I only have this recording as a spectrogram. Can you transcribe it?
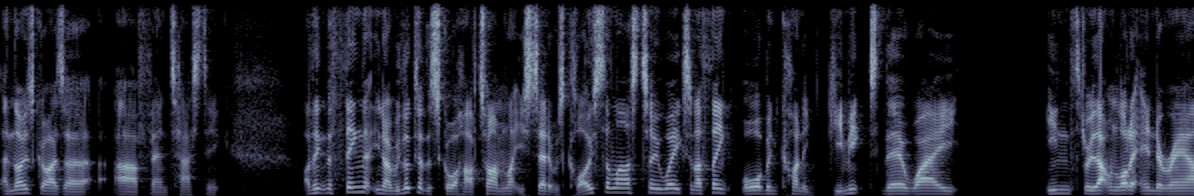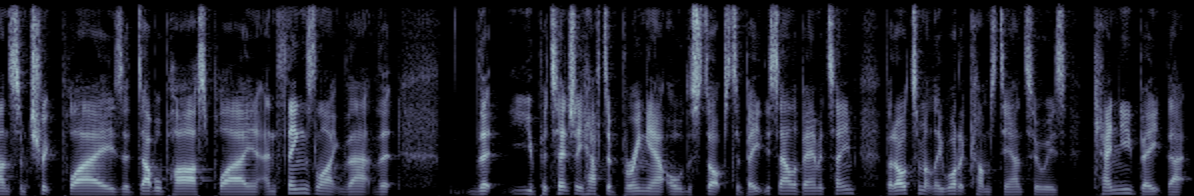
And those guys are, are fantastic. I think the thing that, you know, we looked at the score half time, and like you said, it was close the last two weeks, and I think Auburn kind of gimmicked their way in through that one. A lot of end arounds, some trick plays, a double pass play, and things like that that that you potentially have to bring out all the stops to beat this Alabama team. But ultimately, what it comes down to is can you beat that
